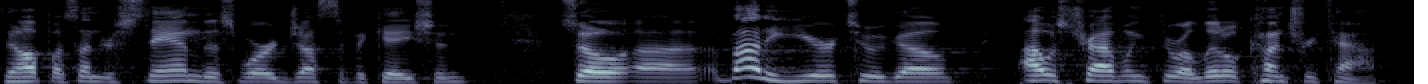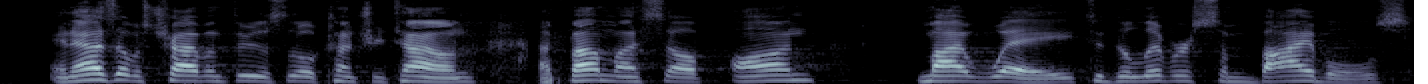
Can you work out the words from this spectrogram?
to help us understand this word justification. So, uh, about a year or two ago, I was traveling through a little country town. And as I was traveling through this little country town, I found myself on my way to deliver some Bibles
